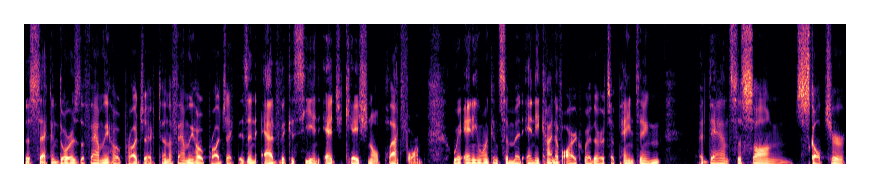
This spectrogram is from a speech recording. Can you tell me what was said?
The second door is the Family Hope Project. And the Family Hope Project is an advocacy and educational platform where anyone can submit any kind of art, whether it's a painting, a dance, a song, sculpture,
